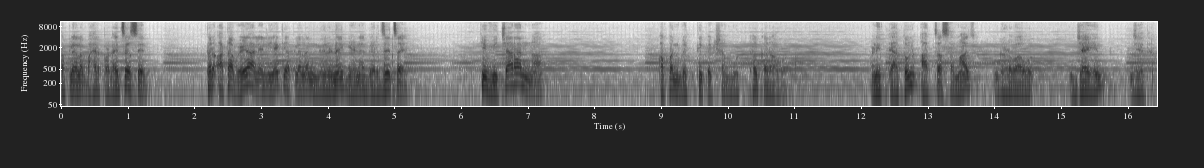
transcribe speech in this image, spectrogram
आपल्याला बाहेर पडायचं असेल तर आता वेळ आलेली आहे की आपल्याला निर्णय घेणं गरजेचं आहे. की विचारांना आपण व्यक्तीपेक्षा मोठं करावं आणि त्यातून आजचा समाज घडवावं. जय हिंद जय धर्म.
